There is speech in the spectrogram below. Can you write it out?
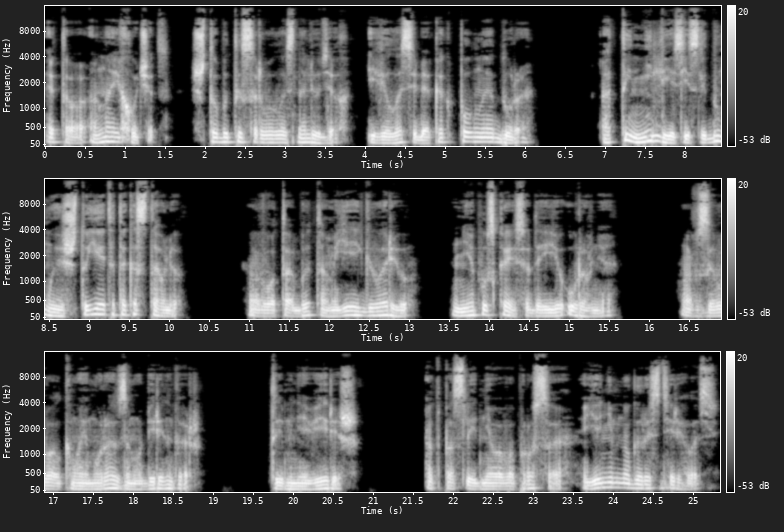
этого она и хочет, чтобы ты сорвалась на людях и вела себя как полная дура. А ты не лезь, если думаешь, что я это так оставлю. Вот об этом я и говорю. Не опускайся до ее уровня. Взывал к моему разуму Беренгар. Ты мне веришь? От последнего вопроса я немного растерялась.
